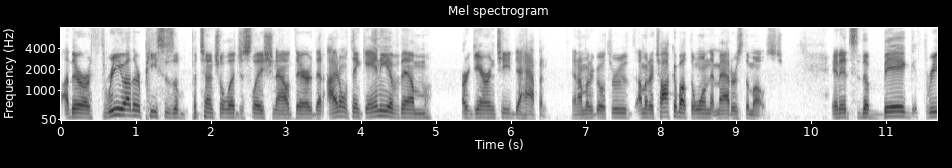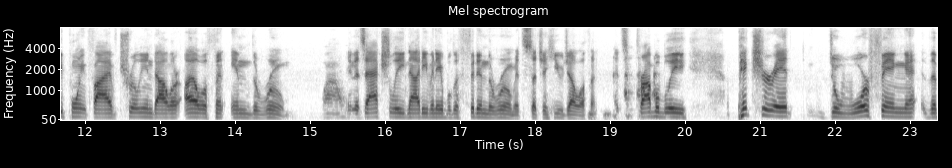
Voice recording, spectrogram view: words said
Uh, there are three other pieces of potential legislation out there that I don't think any of them are guaranteed to happen. And I'm going to go through, I'm going to talk about the one that matters the most. And it's the big $3.5 trillion elephant in the room. Wow. And it's actually not even able to fit in the room. It's such a huge elephant. It's probably, picture it dwarfing the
